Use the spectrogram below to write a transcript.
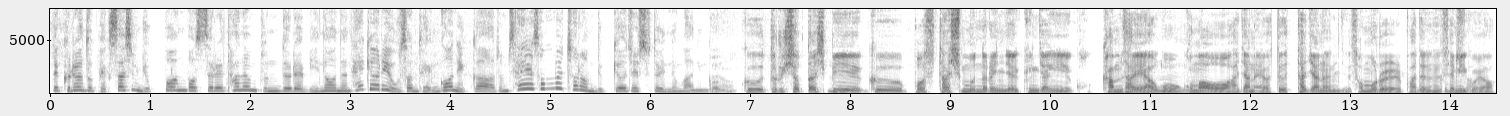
근데 그래도 146번 버스를 타는 분들의 민원은 해결이 우선 된 거니까 좀 새해 선물처럼 느껴질 수도 있는 거 아닌가요? 어, 그 들으셨다시피 음. 그 버스 타신 분들은 이제 굉장히 감사해하고 음. 고마워하잖아요. 뜻하지 않은 선물을 받은 그쵸. 셈이고요.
